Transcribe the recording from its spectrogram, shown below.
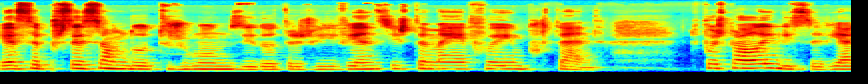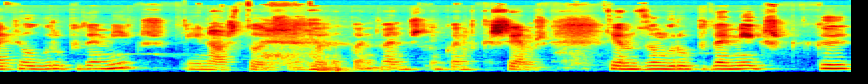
essa percepção de outros mundos e de outras vivências também foi importante. Depois, para além disso, havia aquele grupo de amigos, e nós todos, enquanto, enquanto, vamos, enquanto crescemos, temos um grupo de amigos que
